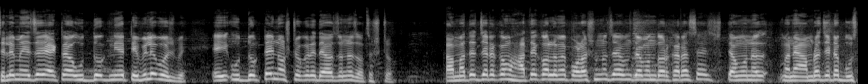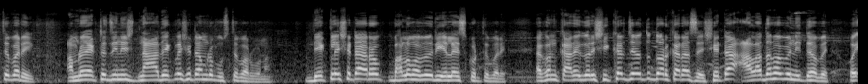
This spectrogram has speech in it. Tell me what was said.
ছেলে মেয়ে যে একটা উদ্যোগ নিয়ে টেবিলে বসবে, এই উদ্যোগটাই নষ্ট করে দেওয়ার জন্য যথেষ্ট। আমাদের যেরকম হাতে কলমে পড়াশোনা যেমন যেমন দরকার আছে, তেমন মানে আমরা যেটা বুঝতে পারি, আমরা একটা জিনিস না দেখলে সেটা আমরা বুঝতে পারব না। দেখলে সেটা আরও ভালোভাবে রিয়েলাইজ করতে পারি। এখন কারিগরি শিক্ষার যেহেতু দরকার আছে, সেটা আলাদাভাবে নিতে হবে। ওই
